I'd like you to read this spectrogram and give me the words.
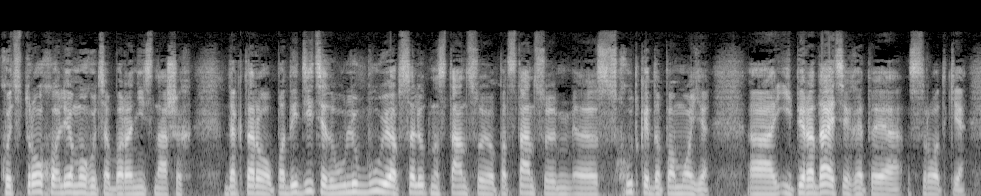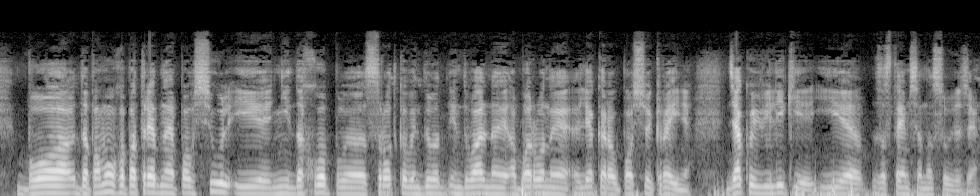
хоць троху але могуць абараніць наших дактароў падыдзіце ў любую абсалютна станцыю падстанцыю э, з хуткай дапамогі э, і перадайце гэтыя сродкі. Бо дапамога патрэбная паўсюль і недахоп э, сродкаў індывідуальнай абароны лекараў па ўсёй краіне. Дзякуй вялікі і застаемся на сувязі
